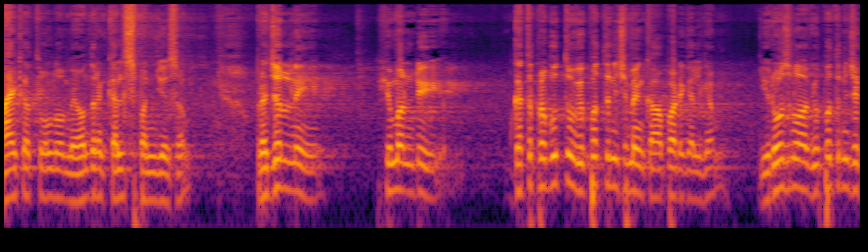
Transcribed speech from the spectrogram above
నాయకత్వంలో మేమందరం కలిసి పనిచేసాం ప్రజల్ని హ్యూమనిటీ గత ప్రభుత్వం విపత్తు నుంచి మేము కాపాడగలిగాం. ఈ రోజున విపత్తు నుంచి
